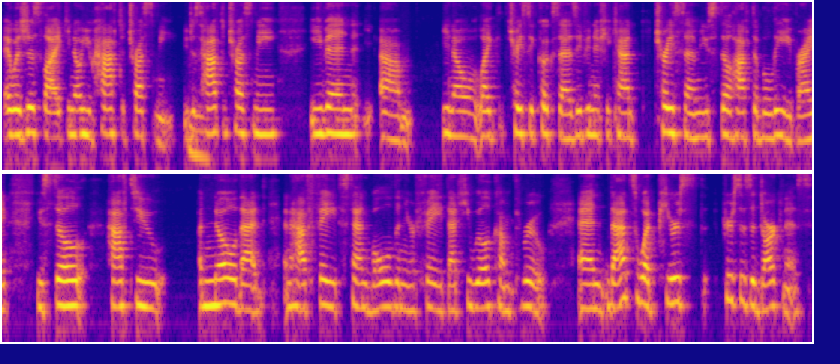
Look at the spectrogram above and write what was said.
it was just like, you know, you have to trust me. You just Mhm. have to trust me. Even um, you know, like Tracy Cook says, even if you can't trace him, you still have to believe, right? You still have to know that and have faith, stand bold in your faith that he will come through. And that's what pierce, pierces the darkness.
